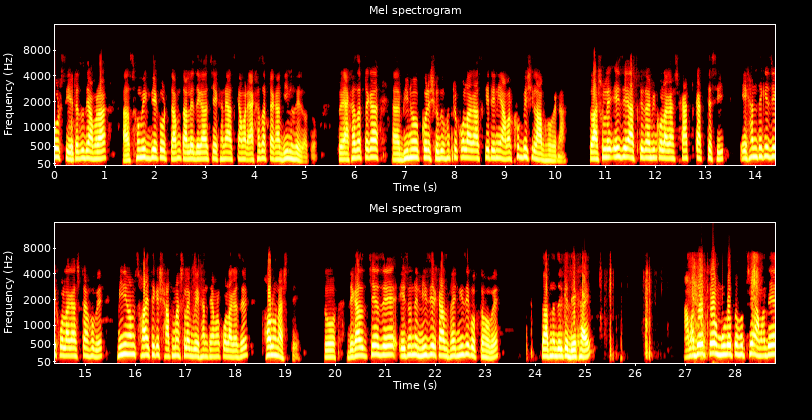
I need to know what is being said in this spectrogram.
করছি, এটা যদি আমরা শ্রমিক দিয়ে করতাম, তাহলে দেখা যাচ্ছে এখানে আজকে আমার এক হাজার টাকা বিল হয়ে যেত। তো এক হাজার টাকা বিনিয়োগ করে শুধুমাত্র কলা গাছ কেটে নিয়ে আমার খুব বেশি লাভ হবে না। তো আসলে এই যে আজকে যে আমি কলা গাছ কাট, কাটতেছি, এখান থেকে যে কলা গাছটা হবে মিনিমাম ছয় থেকে সাত মাস লাগবে এখান থেকে আমার কলা গাছের ফলন আসতে। তো দেখা যাচ্ছে যে এই জন্য নিজের কাজ ভাই নিজে করতে হবে। তো আপনাদেরকে দেখাই। আমাদের তো মূলত হচ্ছে আমাদের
